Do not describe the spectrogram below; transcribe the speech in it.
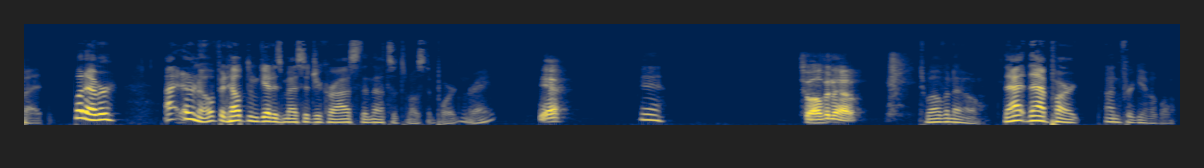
But whatever. I, I don't know if it helped him get his message across. Then that's what's most important, right? Yeah, Yeah, twelve and oh. zero. twelve and zero. That that part unforgivable.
